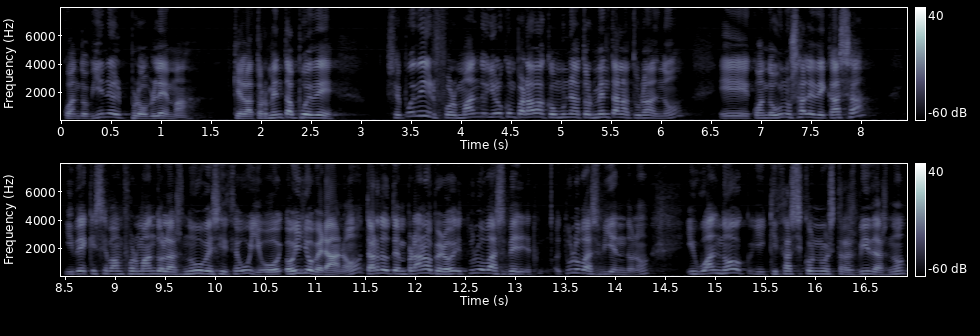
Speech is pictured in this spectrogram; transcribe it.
cuando viene el problema, que la tormenta puede, se puede ir formando, yo lo comparaba como una tormenta natural, ¿no? Eh, cuando uno sale de casa, y ve que se van formando las nubes y dice, uy, hoy, lloverá, ¿no? Tarde o temprano, pero tú lo vas, tú lo vas viendo, ¿no? Igual, ¿no? Y quizás con nuestras vidas, ¿no?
